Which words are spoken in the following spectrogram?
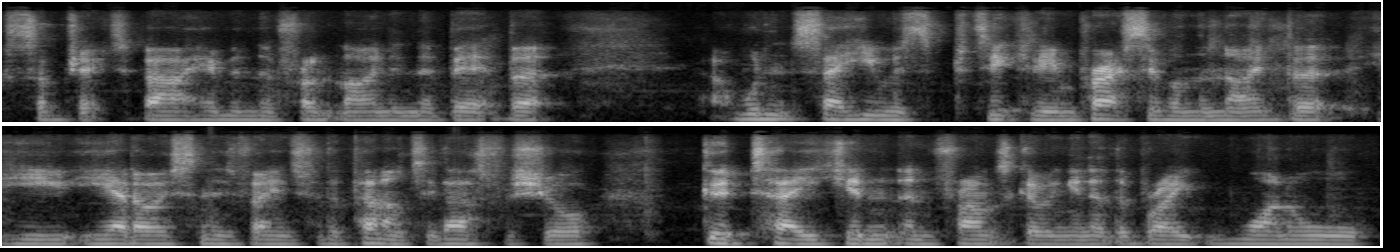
subject about him in the front line in a bit. But I wouldn't say he was particularly impressive on the night, but he, he had ice in his veins for the penalty, that's for sure. Good take, and, and France going in at the break, one all,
